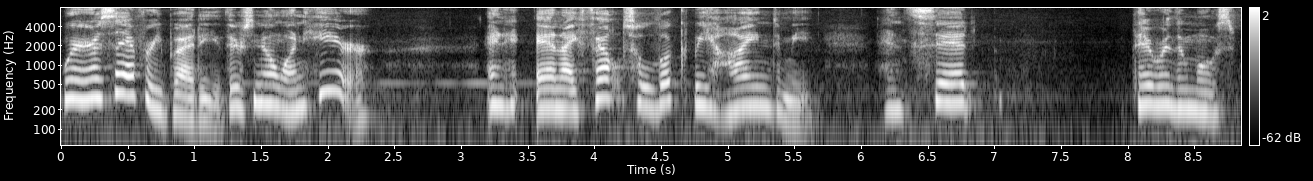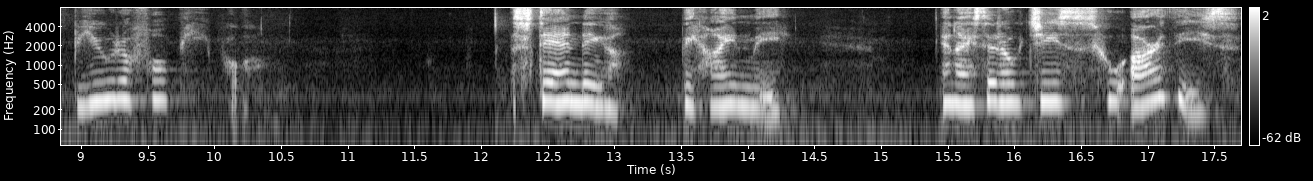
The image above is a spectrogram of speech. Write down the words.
where is everybody? There's no one here. And, and I felt to look behind me and said, they were the most beautiful people standing behind me. And I said, Oh, Jesus, who are these?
